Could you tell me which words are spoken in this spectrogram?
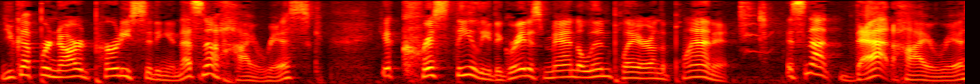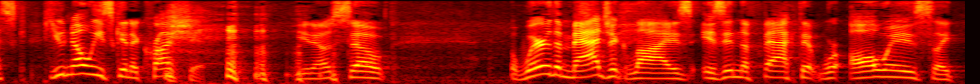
you got Bernard Purdie sitting in. That's not high risk. You got Chris Thile, the greatest mandolin player on the planet. It's not that high risk. You know he's going to crush it. you know, so where the magic lies is in the fact that we're always like,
